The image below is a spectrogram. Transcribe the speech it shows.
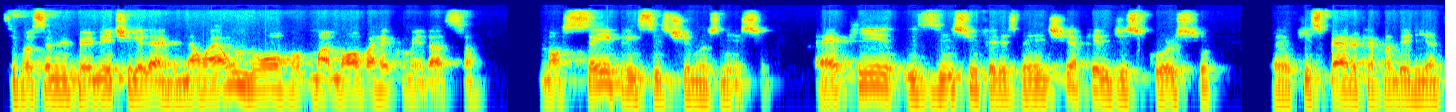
Se você me permite, Guilherme, não é um novo, uma nova recomendação. Nós sempre insistimos nisso. É que existe, infelizmente, aquele discurso é, que espero que a pandemia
